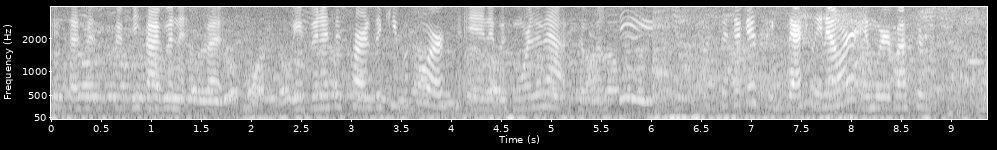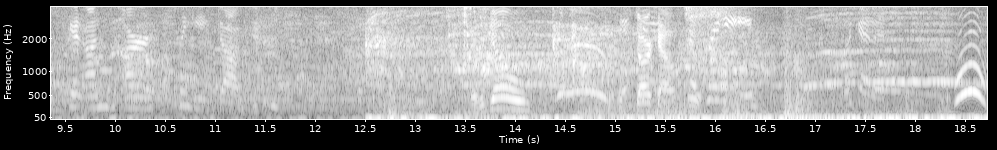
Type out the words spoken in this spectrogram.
It says it's fifty-five minutes, but we've been at this part of the queue before, and it was more than that. So we'll see. So it took us exactly an hour, and we're about to get on our Slinky Dog. There we go. It's dark out too. Pretty. Look at it. Woo!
